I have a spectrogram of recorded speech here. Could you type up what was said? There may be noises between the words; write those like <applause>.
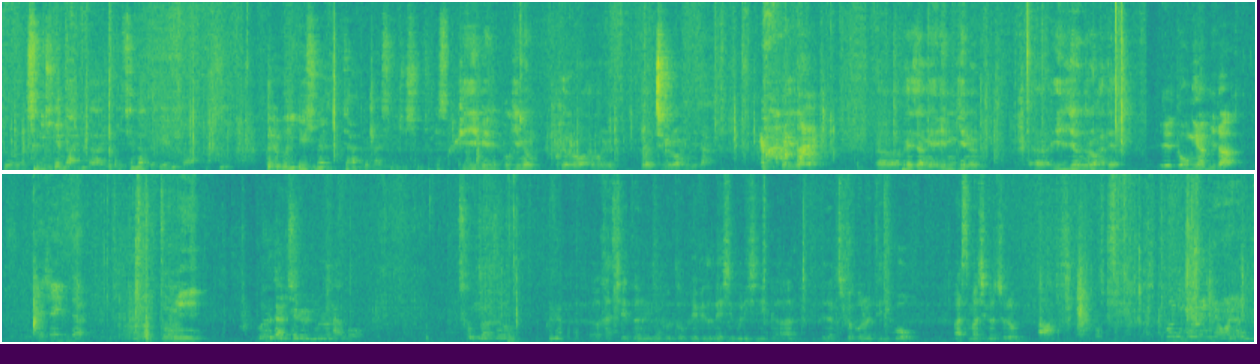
그 승인된 거 아닌가 이렇게 생각도 되니까 혹시 그런 분이 계시면 저한테 말씀해 주시면 좋겠습니다. 비밀 무기명표로 함을 원칙으로 합니다. 그리고 어, 회장의 임기는 어, 1년으로 하되 예, 동의합니다. 동의 보유단체를 물론하고 처음 가서 그냥 어, 같이 했던 것도 회비도 내신 분이시니까 그냥 투표권을 드리고 말씀하신 것처럼 본회의 회원은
